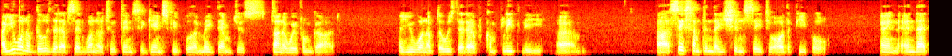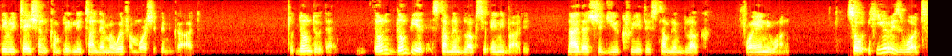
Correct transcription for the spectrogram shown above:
Are you one of those that have said one or two things against people and make them just turn away from God? Are you one of those that have completely um, uh, say something that you shouldn't say to other people, and and that irritation completely turned them away from worshiping God? Don't do that. Don't don't be a stumbling block to anybody. Neither should you create a stumbling block for anyone. So here is what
